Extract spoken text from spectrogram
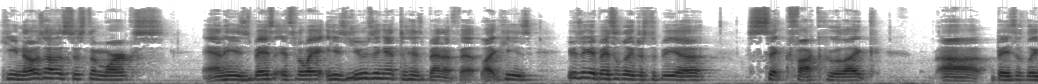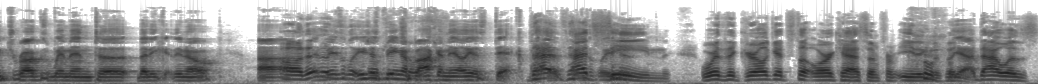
he knows how the system works and he's basically it's the way he's using it to his benefit like he's using it basically just to be a sick fuck who like uh basically drugs women to that he you know uh Oh, that- basically he's just okay, being a bacchanalia's dick That that basically his- scene where the girl gets the orgasm from eating the thing. Yeah. That was.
